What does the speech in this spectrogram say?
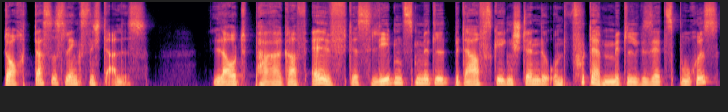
Doch das ist längst nicht alles. Laut Paragraph 11 des Lebensmittel-, Bedarfsgegenstände und Futtermittelgesetzbuches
